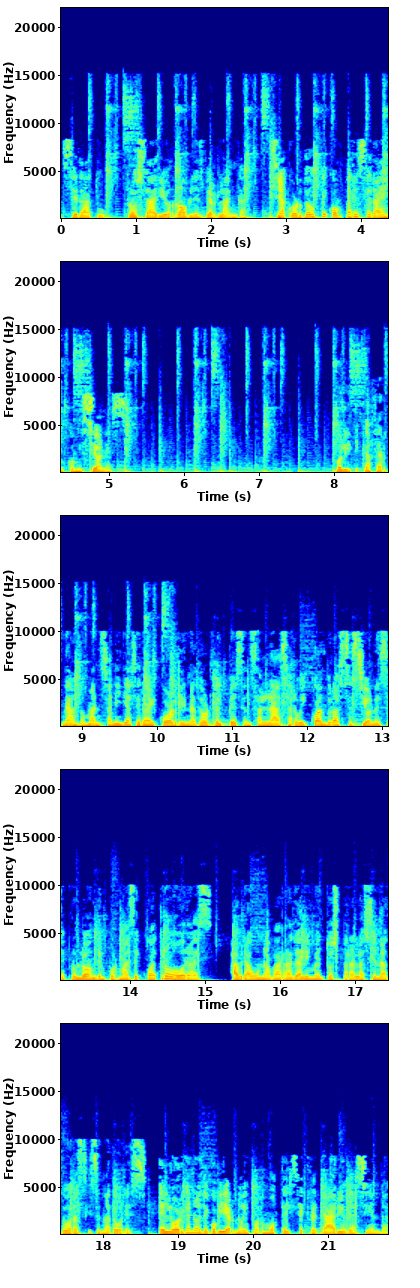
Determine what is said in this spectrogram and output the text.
Sedatu, Rosario Robles Berlanga, se acordó que comparecerá en comisiones. Política Fernando Manzanilla será el coordinador del PES en San Lázaro y cuando las sesiones se prolonguen por más de cuatro horas, habrá una barra de alimentos para las senadoras y senadores. El órgano de gobierno informó que el secretario de Hacienda,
